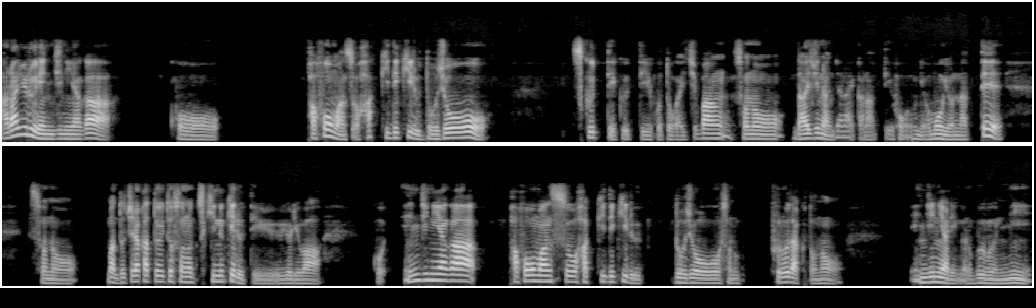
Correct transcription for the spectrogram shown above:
あらゆるエンジニアが、こう、パフォーマンスを発揮できる土壌を作っていくっていうことが一番その大事なんじゃないかなっていうふうに思うようになって、その、まあどちらかというとその突き抜けるっていうよりは、こうエンジニアがパフォーマンスを発揮できる土壌をそのプロダクトのエンジニアリングの部分に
